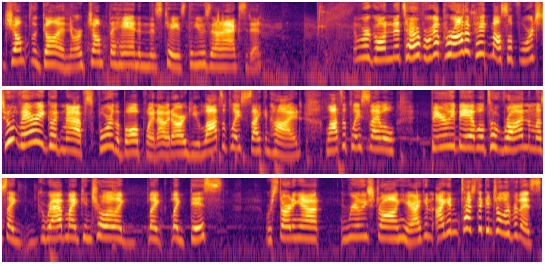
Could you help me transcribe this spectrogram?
jump the gun or jump the hand in this case to use it on accident. And we're going into Terra We got Piranha Pit, Musselforge, two very good maps for the ballpoint, I would argue. Lots of places I can hide. Lots of places I will barely be able to run unless I grab my controller like like like this. We're starting out really strong here. I can I can touch the controller for this.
